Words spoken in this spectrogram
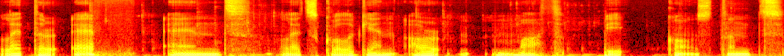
letter F and let's call again our math p constant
